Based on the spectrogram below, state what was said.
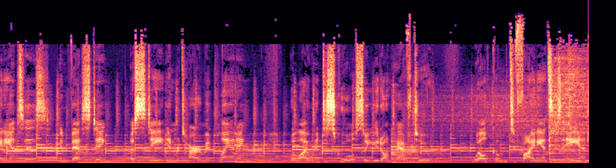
finances, investing, estate and retirement planning? Well, I went to school so you don't have to. Welcome to Finances and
